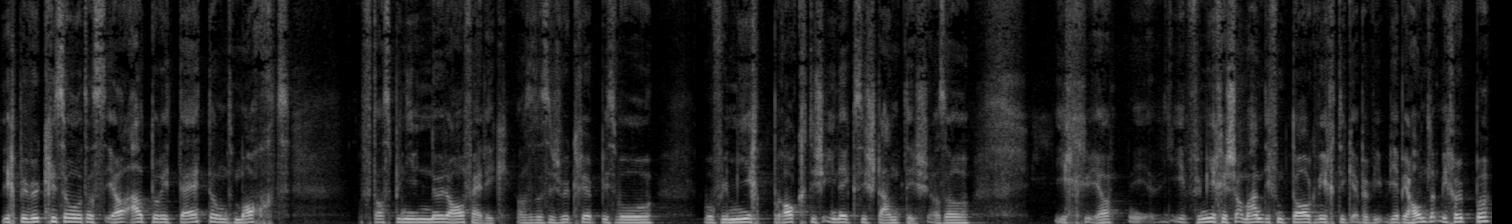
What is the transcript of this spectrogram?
Ich bin wirklich so, dass, ja, Autoritäten und Macht, auf das bin ich nicht anfällig. Also das ist wirklich etwas, wo, wo für mich praktisch inexistent ist. Also, ich, ja, für mich ist am Ende vom Tag wichtig, eben, wie, wie behandelt mich jemand?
